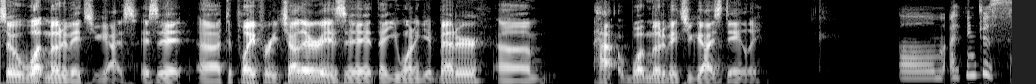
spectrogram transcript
So what motivates you guys? Is it uh, to play for each other? Is it that you want to get better? Um, how, what motivates you guys daily? Um, I think just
